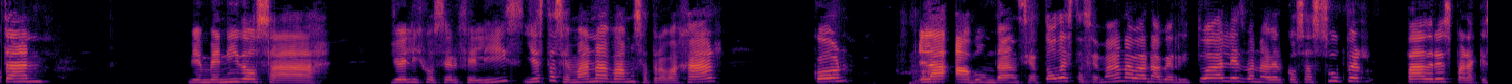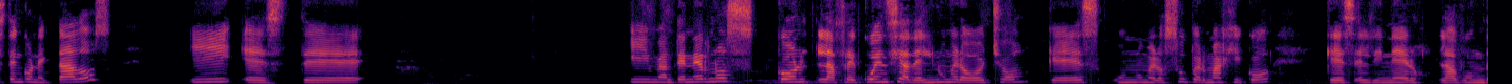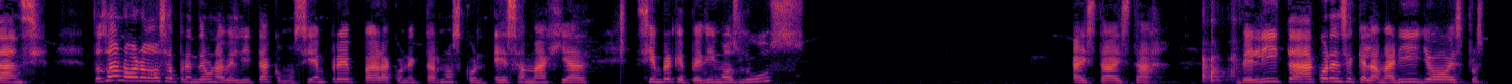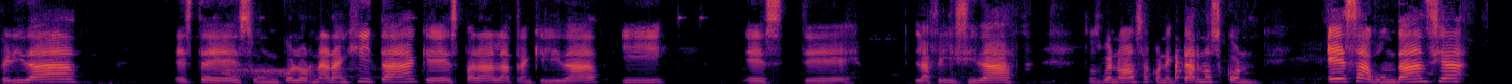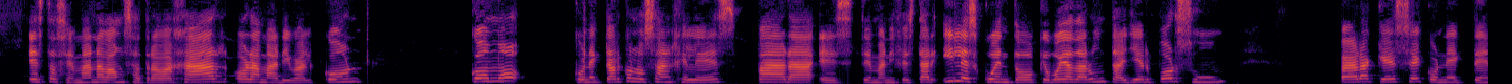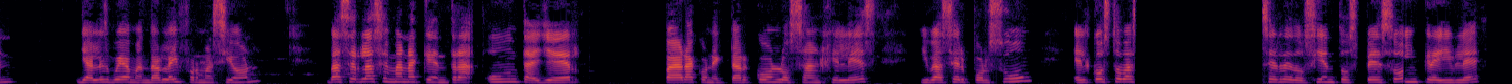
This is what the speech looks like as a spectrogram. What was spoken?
Están? Bienvenidos a Yo elijo ser feliz. Y esta semana vamos a trabajar con la abundancia. Toda esta semana van a haber rituales, van a haber cosas súper padres para que estén conectados y este y mantenernos con la frecuencia del número 8, que es un número súper mágico que es el dinero, la abundancia. Entonces, bueno, bueno, vamos a prender una velita, como siempre, para conectarnos con esa magia. Siempre que pedimos luz, ahí está, ahí está. Velita, acuérdense que el amarillo es prosperidad. Este es un color naranjita que es para la tranquilidad y este, la felicidad. Entonces, bueno, vamos a conectarnos con esa abundancia. Esta semana vamos a trabajar, ahora Maribal, con cómo conectar con los ángeles para este, manifestar. Y les cuento que voy a dar un taller por Zoom para que se conecten. Ya les voy a mandar la información. Va a ser la semana que entra un taller para conectar con los ángeles y va a ser por Zoom. El costo va a de 200 pesos, increíble,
